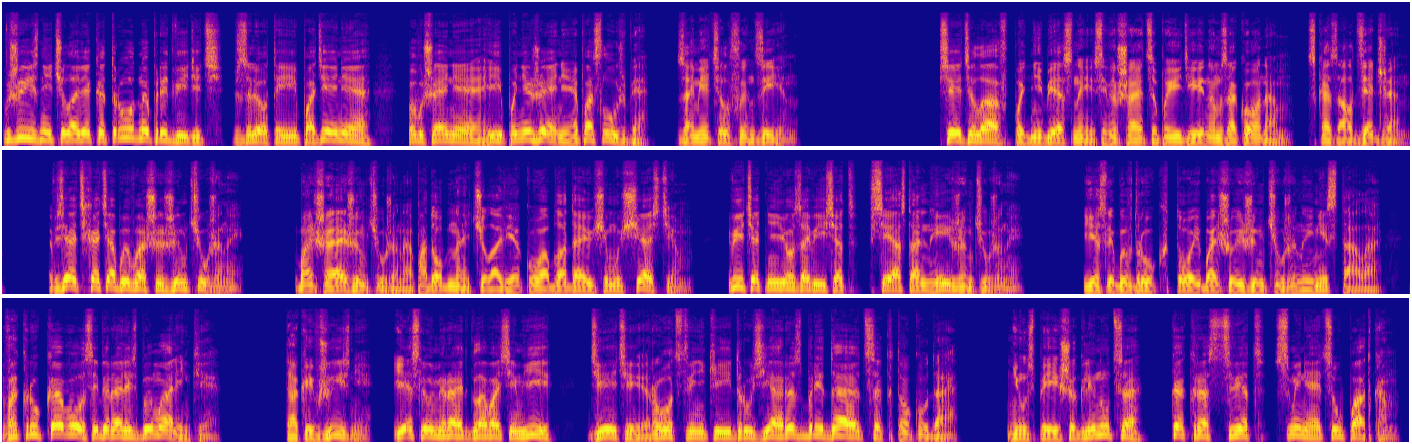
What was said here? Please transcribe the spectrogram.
В жизни человека трудно предвидеть взлеты и падения, повышение и понижение по службе», — заметил Фэнзиин. «Все дела в Поднебесной совершаются по единым законам», — сказал дядь «Взять хотя бы ваши жемчужины. Большая жемчужина подобна человеку, обладающему счастьем, ведь от нее зависят все остальные жемчужины. Если бы вдруг той большой жемчужины не стало, вокруг кого собирались бы маленькие? Так и в жизни. Если умирает глава семьи, дети, родственники и друзья разбредаются кто куда. Не успеешь оглянуться, как расцвет сменяется упадком.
